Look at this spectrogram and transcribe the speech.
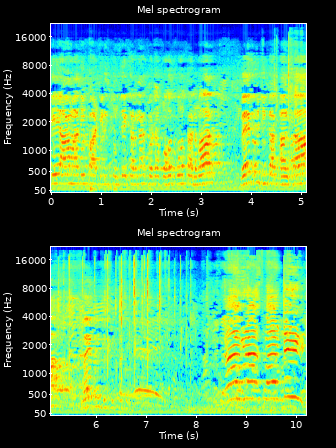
ਤੇ ਆਮ ਆਦਮੀ ਪਾਰਟੀ ਨੂੰ ਚੁਣਦੇ ਕਰਨਾ ਤੁਹਾਡਾ ਬਹੁਤ ਬਹੁਤ ਧੰਨਵਾਦ। ਵਾਹਿਗੁਰੂ ਜੀ ਕਾ ਖਾਲਸਾ, ਵਾਹਿਗੁਰੂ ਜੀ ਕੀ ਫਤਿਹ। ਕਾਂਗਰਸ ਪਾਰਟੀ!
